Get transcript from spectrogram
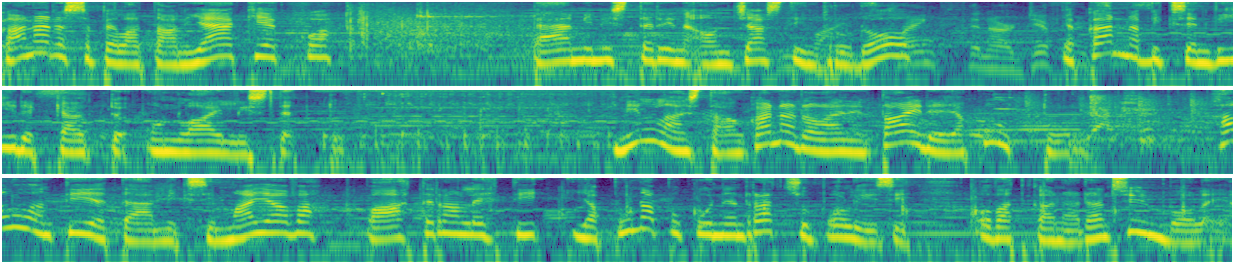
Kanadassa pelataan jääkiekkoa, pääministerinä on Justin Trudeau ja kannabiksen viihdekäyttö on laillistettu. Millaista on kanadalainen taide ja kulttuuri? Haluan tietää, miksi Majava, Vaahteranlehti ja punapukuinen ratsupoliisi ovat Kanadan symboleja.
